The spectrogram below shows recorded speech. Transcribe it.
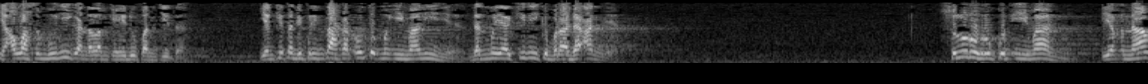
yang Allah sembunyikan dalam kehidupan kita yang kita diperintahkan untuk mengimaninya dan meyakini keberadaannya. Seluruh rukun iman yang enam,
